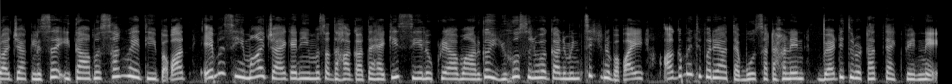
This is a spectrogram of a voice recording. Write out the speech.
රජයක් ලෙස ඉතාම සංවේදී බවත් එම සීමා ජයගැනීම සඳහා ගත හැකි සියලු ක්‍රියාමාර්ග යුහුසුලුව ගනිමින් සිටින බවයි අගමැතිවරයා තැබූ සටහනෙන් වැඩිදුරටත් දැක්වෙන්නේ.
